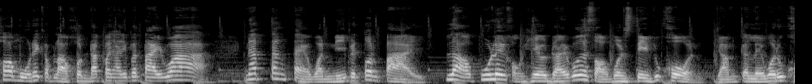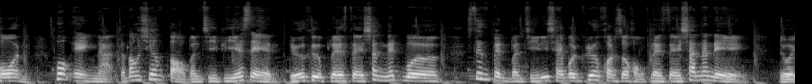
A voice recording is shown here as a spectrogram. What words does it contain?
ข้อมูลให้กับเหล่าคนรักประชาธิปไตยว่า นับตั้งแต่วันนี้เป็นต้นไป เหล่าผู้เล่นของ Hell Driver 2 บน Steam ทุกคน ย้ำกันเลยว่าทุกคน พวกเองน่ะจะต้องเชื่อมต่อบัญชี PSN หรือก็คือ PlayStation Network ซึ่งเป็นบัญชีที่ใช้บนเครื่องคอนโซลของ PlayStation นั่นเอง โดย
